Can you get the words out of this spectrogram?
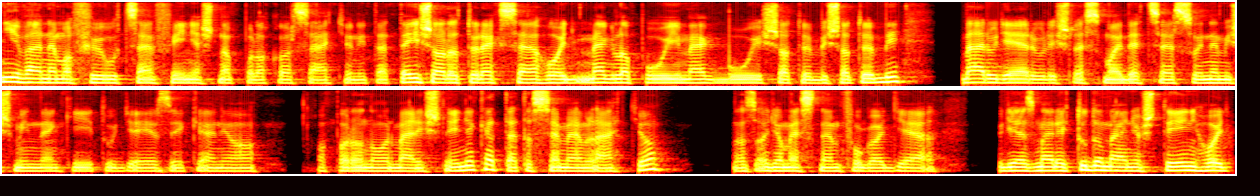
nyilván nem a fő utcán fényes nappal akarsz átjönni, tehát te is arra törekszel, hogy meglapulj, megbújj, stb. stb. Bár ugye erről is lesz majd egyszer szó, hogy nem is mindenki tudja érzékelni a, a paranormális lényeket, tehát a szemem látja, az agyam ezt nem fogadja el. Ugye ez már egy tudományos tény, hogy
